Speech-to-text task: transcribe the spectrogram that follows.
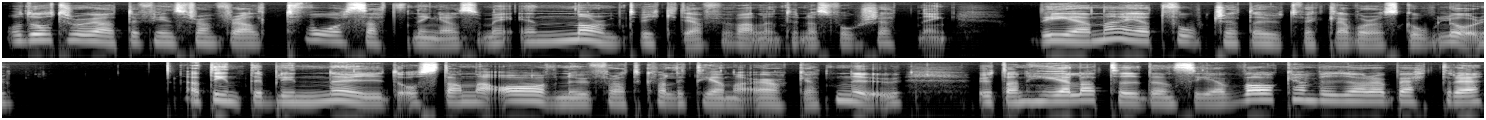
Och då tror jag att det finns framförallt två satsningar som är enormt viktiga för Vallentunas fortsättning. Det ena är att fortsätta utveckla våra skolor. Att inte bli nöjd och stanna av nu för att kvaliteten har ökat nu, utan hela tiden se vad kan vi göra bättre,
